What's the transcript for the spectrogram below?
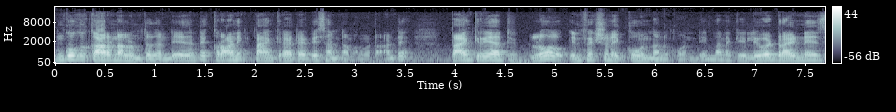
ఇంకొక కారణాలు ఉంటుందండి. ఏదంటే క్రానిక్ ప్యాంక్రియాటైటిస్ అంటాం అనమాట అంటే ప్యాంక్రియాటిక్లో ఇన్ఫెక్షన్ ఎక్కువ ఉందనుకోండి మనకి లివర్ డ్రైనేజ్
